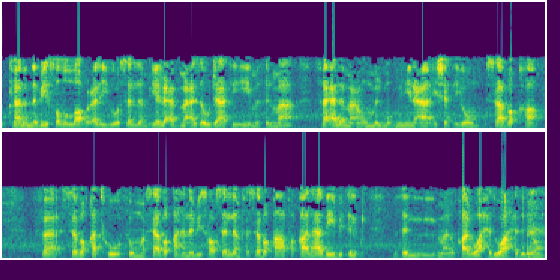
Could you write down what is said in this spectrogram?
وكان النبي صلى الله عليه وسلم يلعب مع زوجاته مثل ما فعل مع أم المؤمنين عائشة يوم سابقها فسبقته ثم سابقها النبي صلى الله عليه وسلم فسبقها فقال هذه بتلك مثل ما يقال واحد واحد اليوم.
